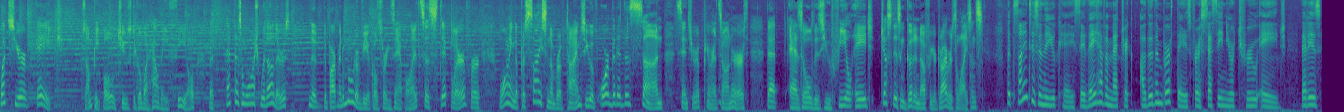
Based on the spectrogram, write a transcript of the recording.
What's your age? Some people choose to go by how they feel, but that doesn't wash with others. The Department of Motor Vehicles, for example, it's a stickler for wanting the precise number of times you have orbited the sun since your appearance on Earth. That as old as you feel age just isn't good enough for your driver's license. But scientists in the UK say they have a metric other than birthdays for assessing your true age. That is,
